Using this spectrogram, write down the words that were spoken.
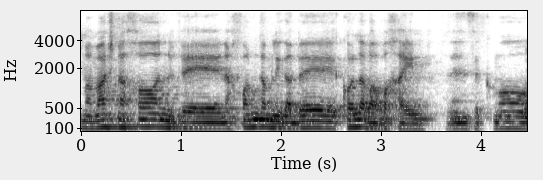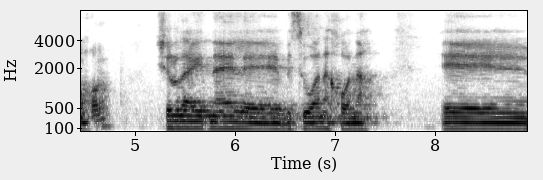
ממש נכון, ונכון גם לגבי כל דבר בחיים. זה כמו נכון. שלא יודע להתנהל אה, בצורה נכונה. אה,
